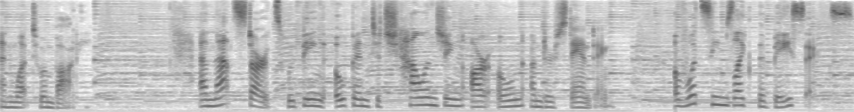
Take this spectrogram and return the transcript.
and what to embody. And that starts with being open to challenging our own understanding of what seems like the basics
